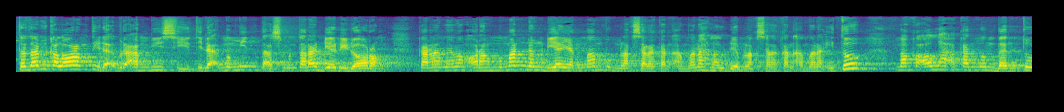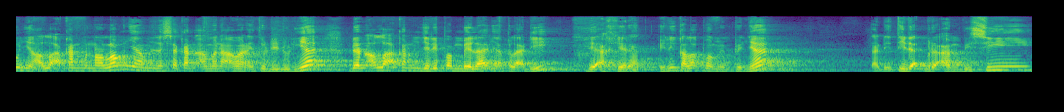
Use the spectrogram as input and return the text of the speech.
Tetapi kalau orang tidak berambisi, tidak meminta, sementara dia didorong, karena memang orang memandang dia yang mampu melaksanakan amanah, lalu dia melaksanakan amanah itu, maka Allah akan membantunya, Allah akan menolongnya menyelesaikan amanah-amanah itu di dunia, dan Allah akan menjadi pembelanya kelak di di akhirat. Ini kalau pemimpinnya tadi tidak berambisi,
